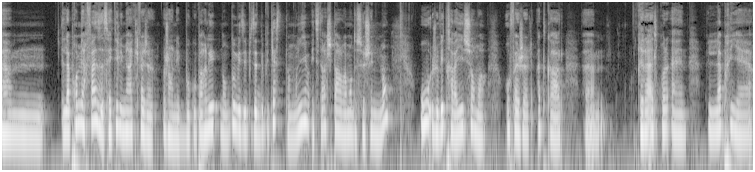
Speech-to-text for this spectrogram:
Euh, la première phase, ça a été le miracle Fajal. J'en ai beaucoup parlé dans tous mes épisodes de podcast, dans mon livre, etc. Je parle vraiment de ce cheminement où je vais travailler sur moi, au Fajal, Adkar, euh, la prière,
